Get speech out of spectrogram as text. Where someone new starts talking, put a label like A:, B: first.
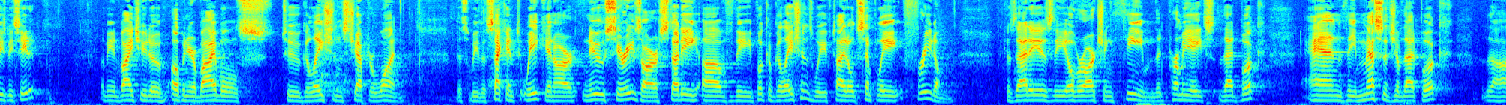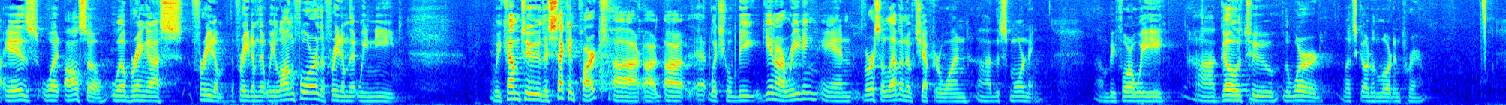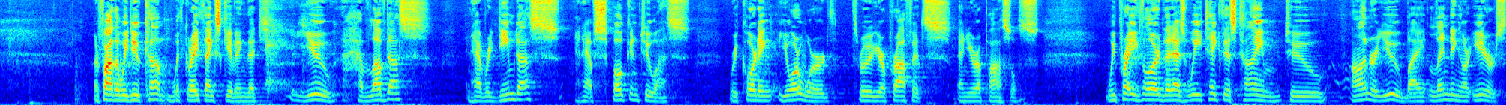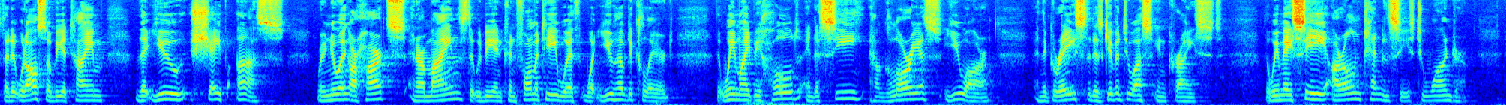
A: Please be seated. Let me invite you to open your Bibles to Galatians chapter 1. This will be the second week in our new series, our study of the book of Galatians. We've titled simply Freedom, because that is the overarching theme that permeates that book. And the message of that book uh, is what also will bring us freedom the freedom that we long for, the freedom that we need. We come to the second part, uh, uh, uh, which will begin our reading in verse 11 of chapter 1 uh, this morning. Um, before we uh, go to the word, let's go to the Lord in prayer. Our Father, we do come with great thanksgiving that you have loved us and have redeemed us and have spoken to us, recording your word through your prophets and your apostles. We pray, Lord, that as we take this time to honor you by lending our ears, that it would also be a time that you shape us, renewing our hearts and our minds that would be in conformity with what you have declared, that we might behold and to see how glorious you are and the grace that is given to us in Christ, that we may see our own tendencies to wander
